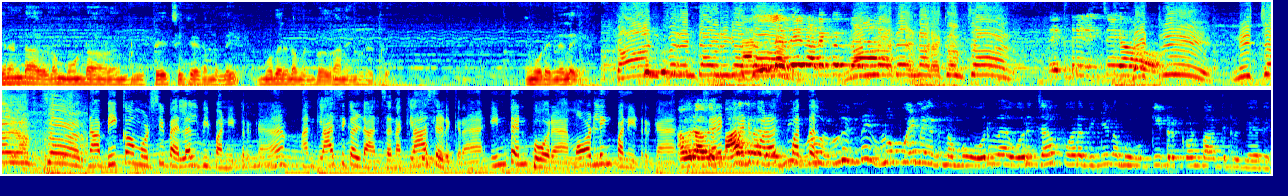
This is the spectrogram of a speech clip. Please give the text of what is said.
இரண்டாவது இடம் மூன்றாவது இடம் என்று பேச்சுக்கே இடமில்லை. முதலிடம் என்பதுதான் எங்களுக்கு எங்களுடைய நிலை. கான்பிடண்டா இருங்க நல்லதே நடக்கும் sir. நல்லதே நடக்கும் சார் வெற்றி நிச்சயம். நிச்சயம் சார் நான் பிகாம் முடிச்சு இப்ப எல்எல்பி பண்ணிட்டு இருக்கேன். அண்ட் கிளாசிக்கல் டான்ஸ் நான் கிளாஸ் எடுக்கிறேன். இன்டென் போறேன். மாடலிங் பண்ணிட்டு இருக்கேன். அவர் அவர் சரி, 24 hours பாக்குறாரு பத்தல. இவ்வளவு என்ன இவ்வளவு போயின்னு நம்ம ஒரு ஒரு ஜாப் போறதுக்கே நம்ம முக்கிட்டு இருக்கோம்னு பாத்துட்டு இருக்காரு.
